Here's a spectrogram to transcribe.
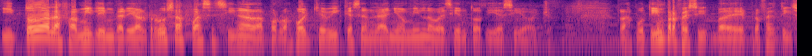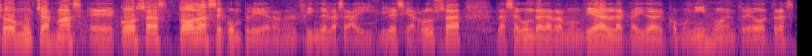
y toda la familia imperial rusa fue asesinada por los bolcheviques en el año 1918. Rasputín eh, profetizó muchas más eh, cosas, todas se cumplieron. El fin de la iglesia rusa, la Segunda Guerra Mundial, la caída del comunismo, entre otras.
